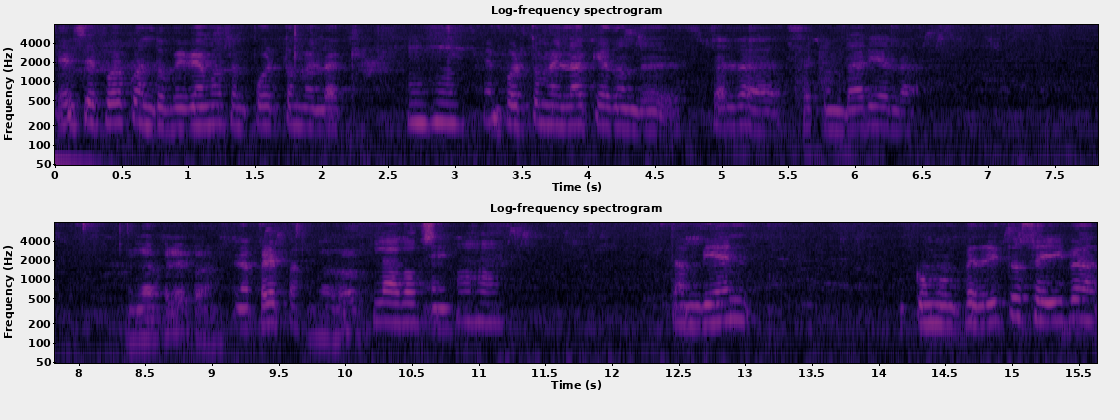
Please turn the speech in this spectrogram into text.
Ese fue cuando vivíamos en Puerto Melaque. En Puerto Melaque, donde está la secundaria, la, En la prepa, la prepa. la dos. La dos. Sí. Ajá. También, como Pedrito se iba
